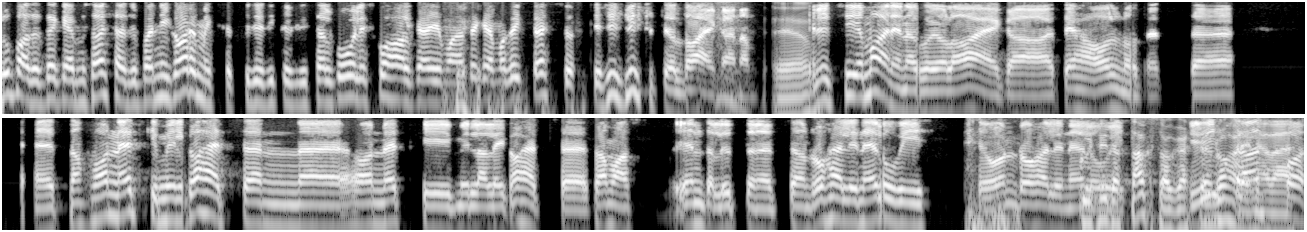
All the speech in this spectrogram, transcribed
lubade tegemise asjad juba nii karmiks, et pidid ikkagi seal koolis kohal käima ja tegema kõiki asju ja siis lihtsalt ei olnud aega enam. ja nüüd siiamaani nagu ei ole aega teha olnud, et äh, et noh, on hetki, mil kahetsen, on hetki, millal ei kahetse, samas endale ütlen, et see on roheline eluviis see on roheline elu. kui sõidad taksoga, kas see on roheline või?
